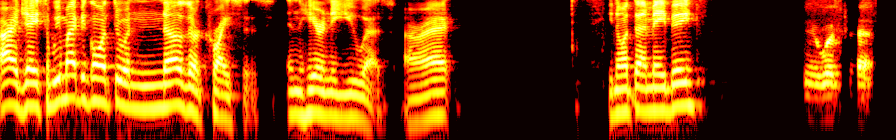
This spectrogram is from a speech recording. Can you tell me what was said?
all right, Jason. We might be going through another crisis in here in the U.S. All right, you know what that may be? Yeah, what's that?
